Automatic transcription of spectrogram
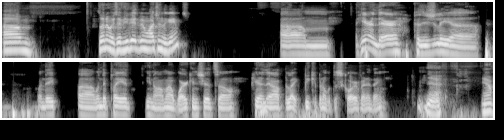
Um. So, anyways, have you guys been watching the games? Um, here and there, because usually uh when they uh when they play it, you know, I'm at work and shit. So here and there, I'll be, like be keeping up with the score if anything. yeah. Yeah.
